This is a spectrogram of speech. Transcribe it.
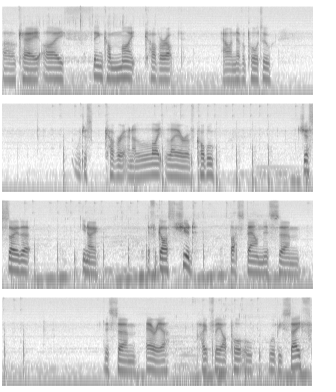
Okay, I think I might cover up our nether portal. We'll just cover it in a light layer of cobble. Just so that, you know, if a ghast should bust down this um, this um, area, hopefully our portal will be safe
